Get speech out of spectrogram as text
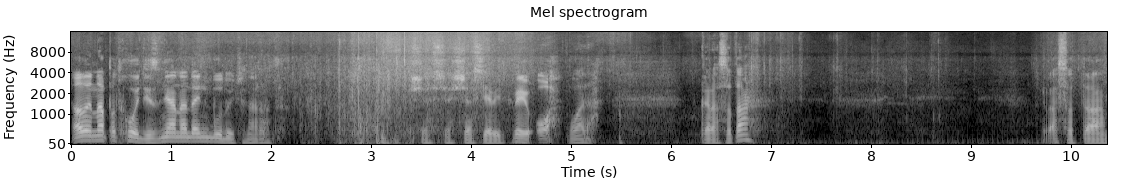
але на підході з дня на день будуть народ. Щас, щас, щас я відкрию. О, вода. Красота. Красота.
